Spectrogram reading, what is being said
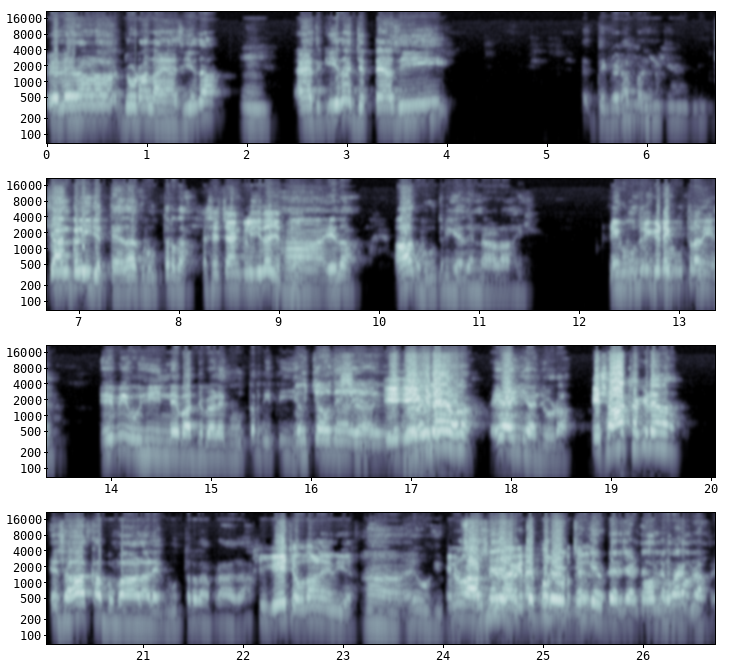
ਪਹਿਲੇ ਸਾਲ ਜੋੜਾ ਲਾਇਆ ਸੀ ਇਹਦਾ। ਹੂੰ। ਐਤਕੀ ਇਹਦਾ ਜਿੱਤਿਆ ਸੀ ਤੇ ਕਿਹੜਾ ਪਿੰਡ? ਚੰਗਲੀ ਜਿੱਤਿਆ ਇਹਦਾ ਕਬੂਤਰ ਦਾ। ਅੱਛਾ ਚੰਗਲੀ ਇਹਦਾ ਜਿੱਤਿਆ। ਹਾਂ ਇਹਦਾ। ਆਹ ਕਬੂਤਰੀ ਇਹਦੇ ਨਾਲ ਆਹੀ। ਇਹ ਕਬੂਤਰੀ ਕਿਹੜੇ ਕਬੂਤਰਾਂ ਦੀ ਆ? ਇਹ ਵੀ ਉਹੀ ਇੰਨੇ ਵੱਜ ਵੇਲੇ ਕਬੂਤਰ ਦੀ ਧੀ ਆ। ਉਹ 14 ਵਾਲੇ ਆ ਇਹ ਕਿਹੜੇ ਹੁਣ ਇਹ ਆਈਆਂ ਜੋੜਾ। ਇਹ ਸ਼ਾਖਾ ਕਿਹੜਿਆਂ ਦਾ? ਇਹ ਸਾਖਾ ਬੰਬਾਲ ਵਾਲੇ ਕਬੂਤਰ ਦਾ ਭਰਾ ਦਾ। ਠੀਕ ਹੈ ਇਹ 14 ਵਾਲਿਆਂ ਦੀ ਆ। ਹਾਂ ਇਹ ਉਹੀ ਇਹਨੂੰ ਵਿੱਚ ਦੇ ਲਾ ਕੇ ਨਾ ਫੁੱਲ ਉੱਡਦੇ ਚੰਗੇ ਉੱਡੇ ਰਿਜ਼ਲਟ ਲਗਵਾਰ। ਬਰਾਬਰ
